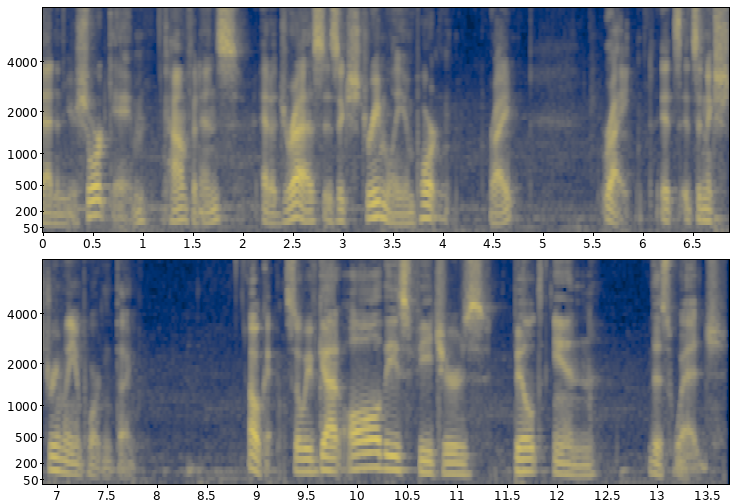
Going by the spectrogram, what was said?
that in your short game, confidence at address is extremely important, right? Right. It's it's an extremely important thing. Okay, so we've got all these features built in this wedge.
